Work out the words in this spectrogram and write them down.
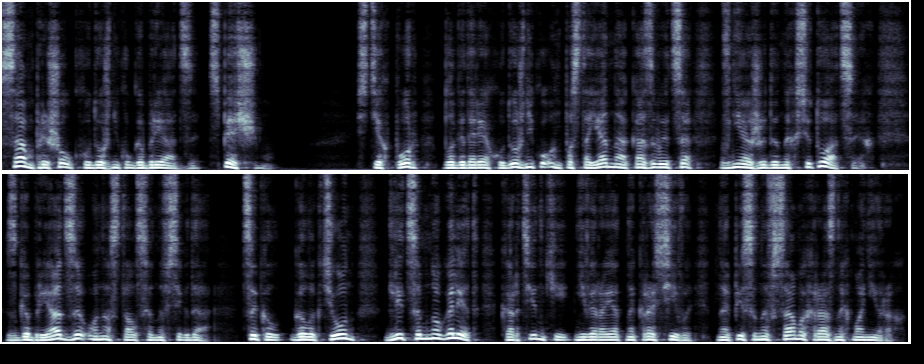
сам пришел к художнику Габриадзе, спящему. С тех пор, благодаря художнику, он постоянно оказывается в неожиданных ситуациях. С Габриадзе он остался навсегда. Цикл «Галактион» длится много лет, картинки невероятно красивы, написаны в самых разных манерах.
